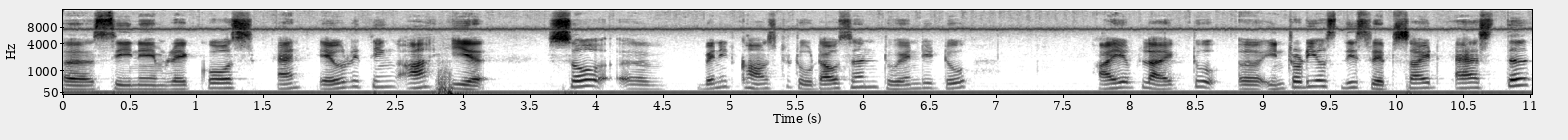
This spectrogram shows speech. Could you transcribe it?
CNAME records and everything are here. So when it comes to 2022 I would like to uh, introduce this website as the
